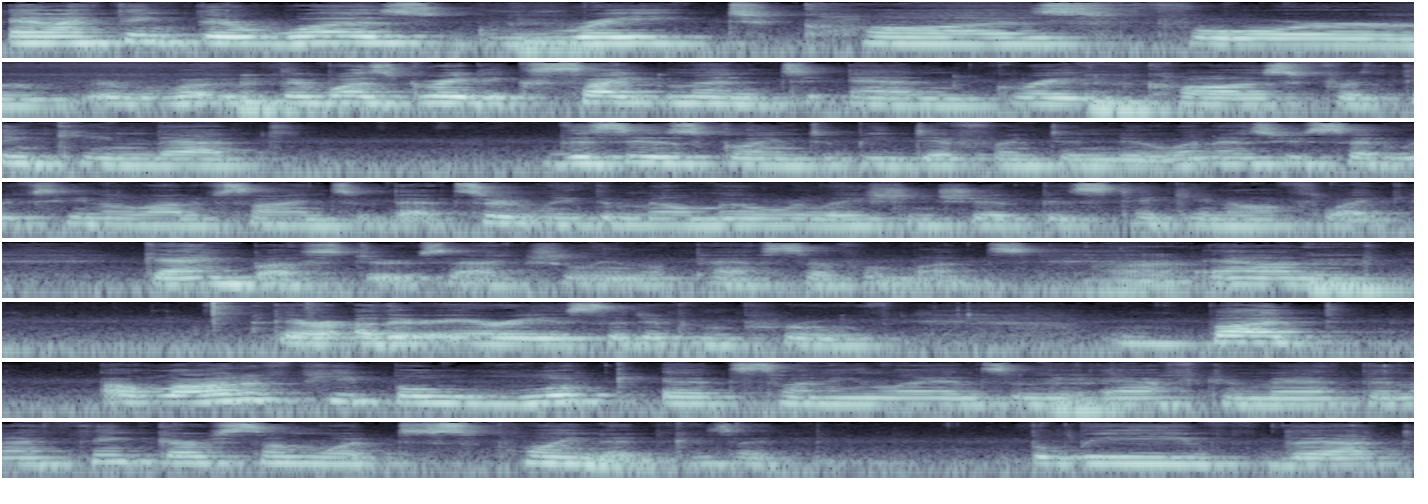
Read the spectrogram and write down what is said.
and I think there was mm. great cause for, mm. there was great excitement and great cause for thinking that this is going to be different and new. And as you said, we've seen a lot of signs of that. Certainly the mill mill relationship is taking off like gangbusters actually in the past several months. Right. And mm. there are other areas that have improved. But a lot of people look at Sunnylands in the aftermath and I think are somewhat disappointed because I believe that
